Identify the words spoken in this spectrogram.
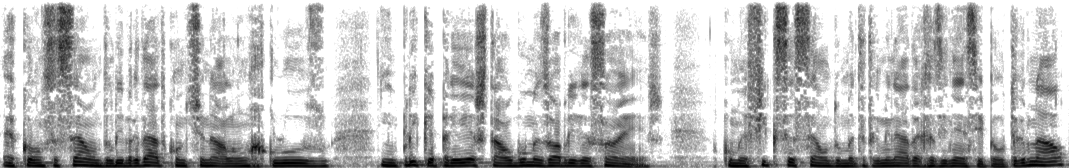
A concessão de liberdade condicional a um recluso implica para este algumas obrigações, como a fixação de uma determinada residência pelo tribunal,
